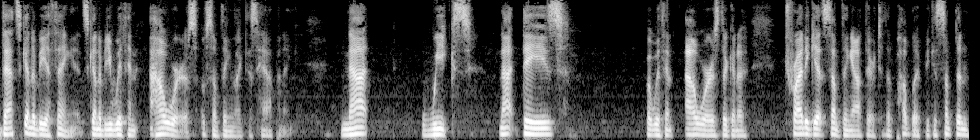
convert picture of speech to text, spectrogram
that's going to be a thing. It's going to be within hours of something like this happening, not weeks, not days, but within hours. They're going to try to get something out there to the public because something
